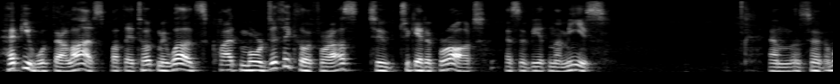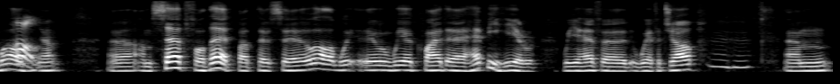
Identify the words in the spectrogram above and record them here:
happy with their lives. But they told me, well, it's quite more difficult for us to to get abroad as a Vietnamese. And I said, well, oh. yeah. Uh, I'm sad for that, but they say, well, we, uh, we are quite uh, happy here. We have a we have a job. Mm-hmm. Um,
